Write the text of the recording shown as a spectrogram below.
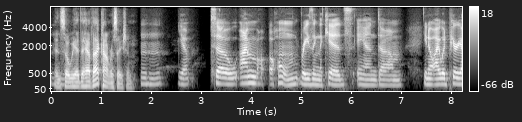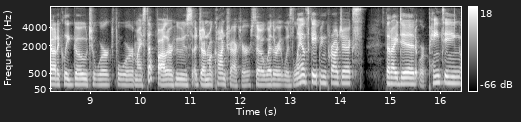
And so we had to have that conversation. Mm-hmm. Yep. So I'm home raising the kids, and um, you know, I would periodically go to work for my stepfather, who's a general contractor. So whether it was landscaping projects that I did, or painting,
